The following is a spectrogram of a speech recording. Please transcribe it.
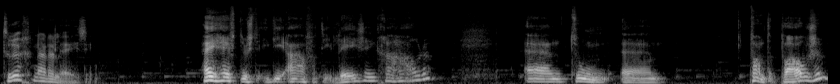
terug naar de lezing. Hij heeft dus die, avond die lezing gehouden. En toen eh, kwam de pauze.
